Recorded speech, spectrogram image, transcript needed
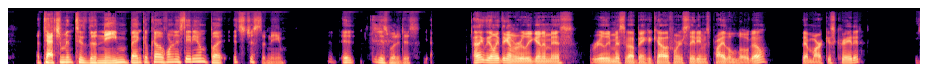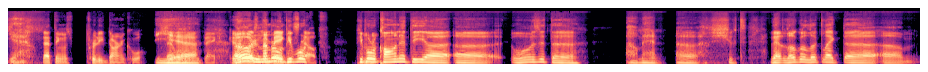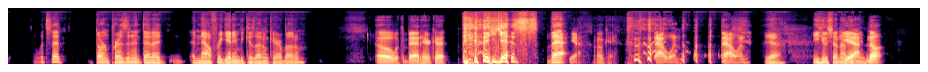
attachment to the name Bank of California Stadium, but it's just a name. It it is what it is. Yeah. I think the only thing I'm really gonna miss, really miss about Bank of California Stadium is probably the logo that Marcus created. Yeah, that thing was pretty darn cool. Yeah. Bank. Oh, remember when people itself. were people mm-hmm. were calling it the uh uh what was it the oh man uh shoot that logo looked like the um what's that darn president that I am now forgetting because I don't care about him. Oh, with the bad haircut. yes, that. Yeah. Okay. That one. that one. Yeah. He who shall not. Yeah. No,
